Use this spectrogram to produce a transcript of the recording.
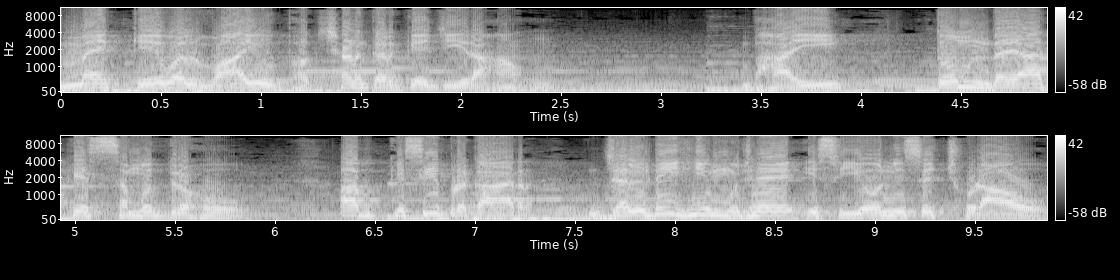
मैं केवल वायु भक्षण करके जी रहा हूँ। भाई, तुम दया के समुद्र हो। अब किसी प्रकार जल्दी ही मुझे इस योनि से छुड़ाओ।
